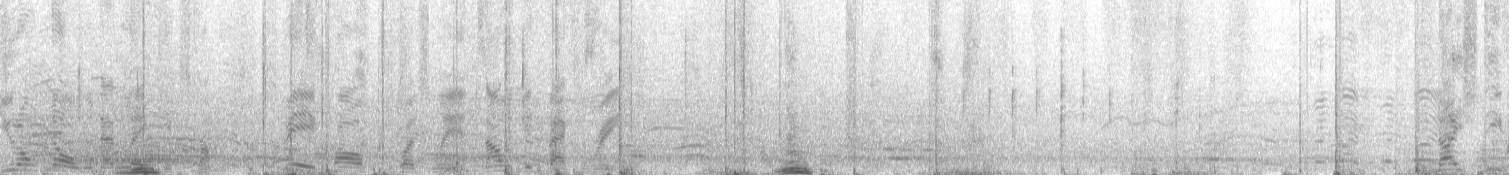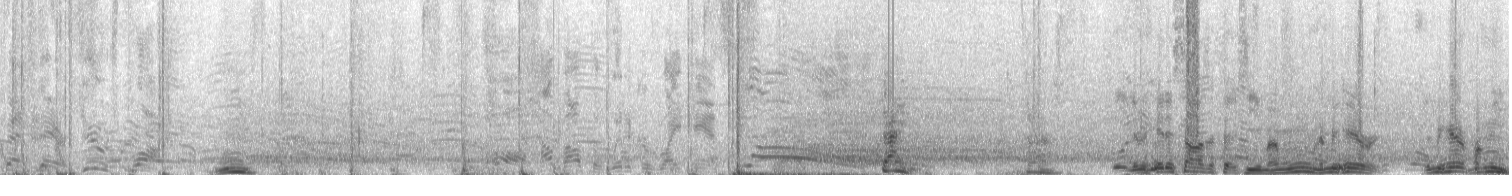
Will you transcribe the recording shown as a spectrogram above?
You don't know when that leg kick's coming. Big, powerful punch lands. Now he gets back to range. Nice defense there. Huge block. Mm. Oh, how about the Whittaker right hand? Dang. Damn. Let me hear the sound effects, you man. Mm, let me hear it. Let me hear it from me.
